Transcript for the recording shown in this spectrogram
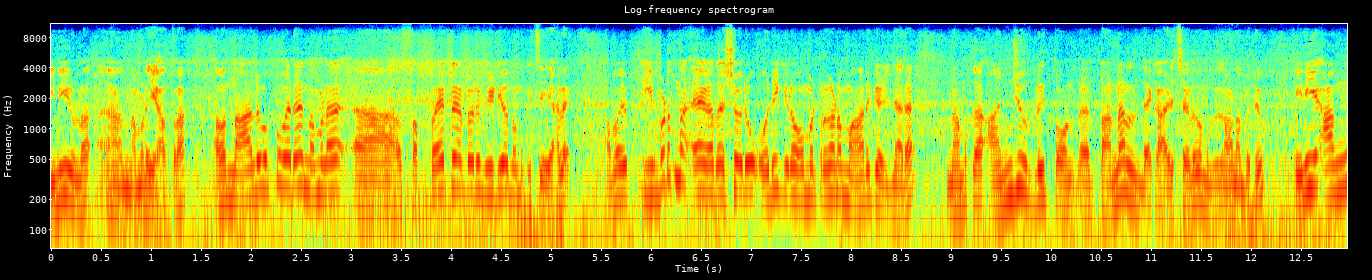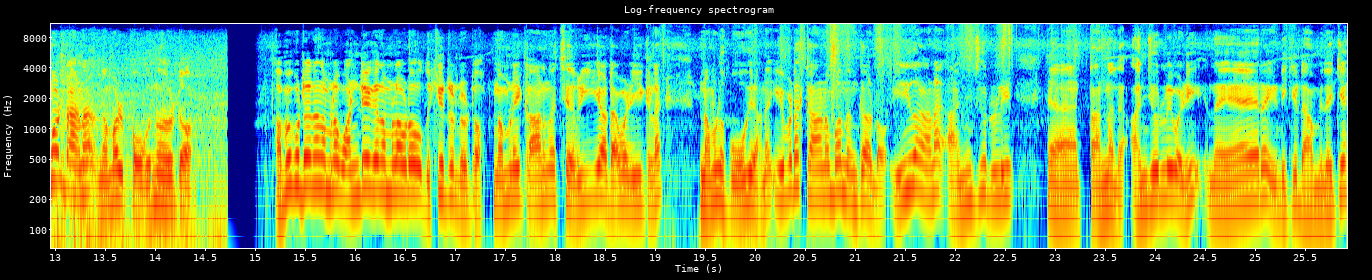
ഇനിയുള്ള നമ്മുടെ യാത്ര. അപ്പം നാലുമുക്ക് വരെ നമ്മൾ സെപ്പറേറ്റ് ആയിട്ടൊരു വീഡിയോ നമുക്ക് ചെയ്യാം അല്ലേ? അപ്പോൾ ഇവിടുന്ന് ഏകദേശം ഒരു ഒരു കിലോമീറ്റർ കൂടെ മാറിക്കഴിഞ്ഞാൽ നമുക്ക് അഞ്ചുരുളി ടണലിന്റെ കാഴ്ചകൾ നമുക്ക് കാണാൻ പറ്റും. ഇനി അങ്ങോട്ടാണ് നമ്മൾ പോകുന്നത് കേട്ടോ. അപ്പോൾ കൂട്ടുകാരെ നമ്മുടെ വണ്ടിയൊക്കെ നമ്മളവിടെ ഒതുക്കിയിട്ടുണ്ട് കേട്ടോ. നമ്മൾ ഈ കാണുന്ന ചെറിയ ഇടവഴികളെ നമ്മൾ പോവുകയാണ്. ഇവിടെ കാണുമ്പോൾ നിങ്ങൾക്ക് കണ്ടോ ഇതാണ് അഞ്ചുരുളി ടണൽ അഞ്ചുരുളി വഴി നേരെ ഇടുക്കി ഡാമിലേക്ക്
